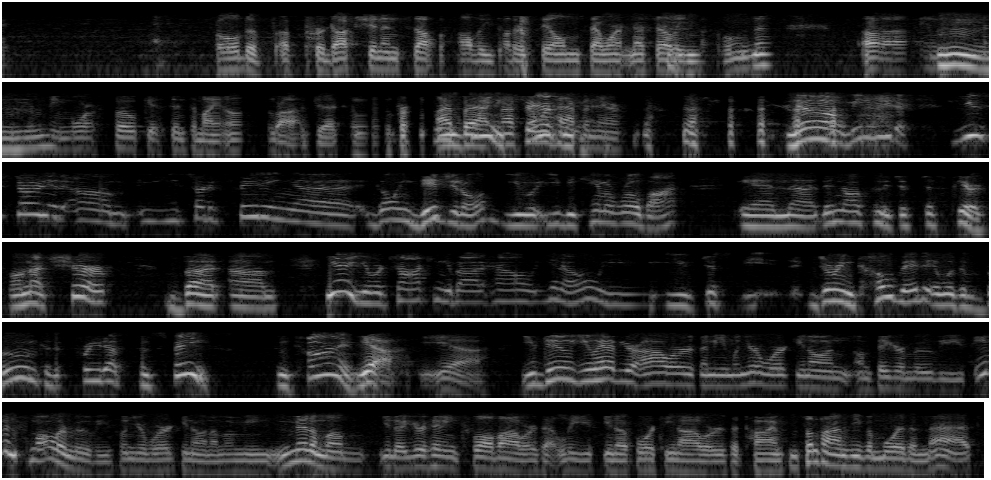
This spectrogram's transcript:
hold of, of production and stuff. All these other films that weren't necessarily known. Uh, and mhm. be more focused into my own projects. I'm back. Not sure what happened there. No, me neither. you started um, you started fading, uh, going digital. You you became a robot, and uh, then all of a sudden it just disappeared. So I'm not sure, but um, yeah, you were talking about how you know you, you just during COVID it was a boon because it freed up some space, some time. Yeah, yeah. You do. You have your hours. I mean, when you're working on on bigger movies, even smaller movies, when you're working on them, I mean, minimum, you know, you're hitting 12 hours at least. You know, 14 hours at times, and sometimes even more than that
